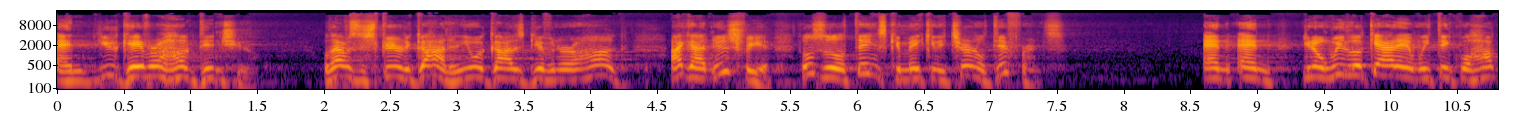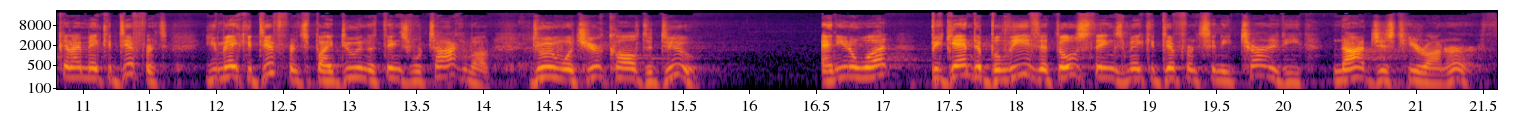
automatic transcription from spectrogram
And you gave her a hug, didn't you? Well, that was the Spirit of God. And you know what? God has given her a hug. I got news for you. Those little things can make an eternal difference. And, and you know, we look at it and we think, well, how can I make a difference? You make a difference by doing the things we're talking about, doing what you're called to do. And you know what? Begin to believe that those things make a difference in eternity, not just here on earth.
